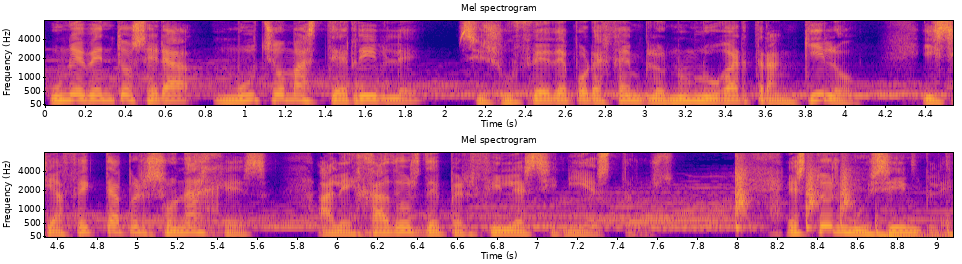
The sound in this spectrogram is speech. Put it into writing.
Un evento será mucho más terrible si sucede, por ejemplo, en un lugar tranquilo y si afecta a personajes alejados de perfiles siniestros. Esto es muy simple,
